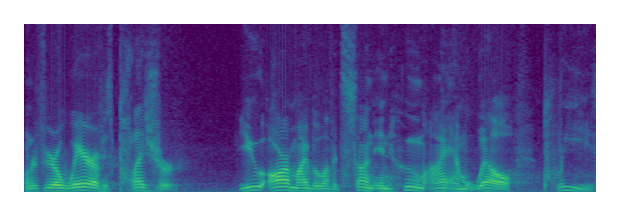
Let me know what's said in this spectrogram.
I wonder if you're aware of his pleasure. You are my beloved Son in whom I am well pleased.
